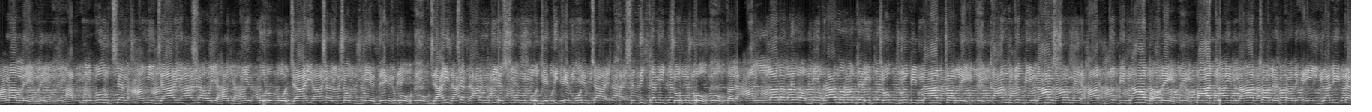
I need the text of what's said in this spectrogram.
বানালেন। আপনি বলছেন, আমি যা ইচ্ছা ওই হাত দিয়ে করব, যা ইচ্ছা ওই চোখ দিয়ে দেখব, যা ইচ্ছা কান দিয়ে শুনব, যেদিকে মন চায় সেদিকে আমি চলবো। তাহলে আল্লাহর দেওয়া বিধান অনুযায়ী চোখ যদি না চলে, কান যদি না শোনে, হাত যদি না ধরে, পা যদি না চলে, তাহলে এই গাড়িটা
